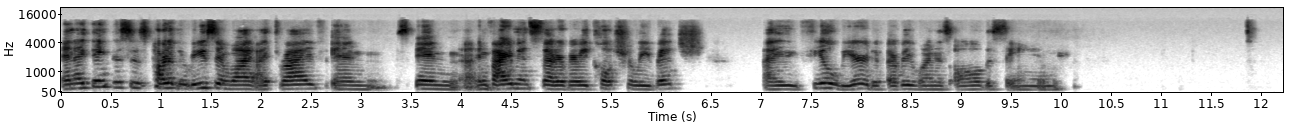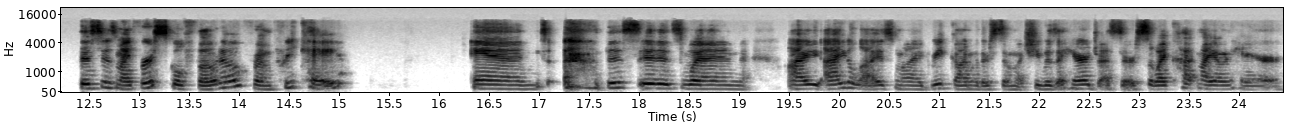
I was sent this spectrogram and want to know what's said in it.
And I think this is part of the reason why I thrive in, in uh, environments that are very culturally rich I feel weird if everyone is all the same. This is my first school photo from pre-K. And this is when I idolized my Greek godmother so much. She was a hairdresser, so I cut my own hair.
